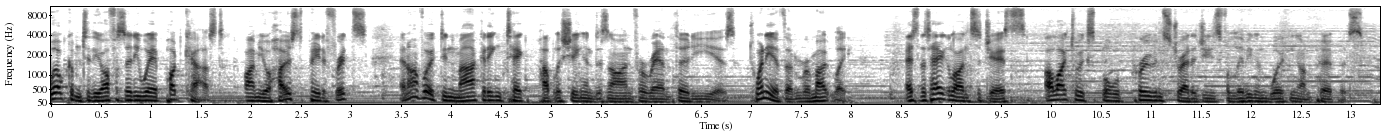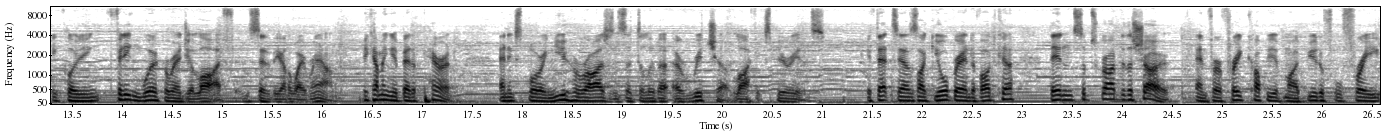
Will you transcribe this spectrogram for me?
Welcome to the Office Anywhere podcast. I'm your host, Peter Fritz, and I've worked in marketing, tech, publishing, and design for around 30 years, 20 of them remotely. As the tagline suggests, I like to explore proven strategies for living and working on purpose, including fitting work around your life instead of the other way around, becoming a better parent, and exploring new horizons that deliver a richer life experience. If that sounds like your brand of vodka, then subscribe to the show. And for a free copy of my beautiful free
